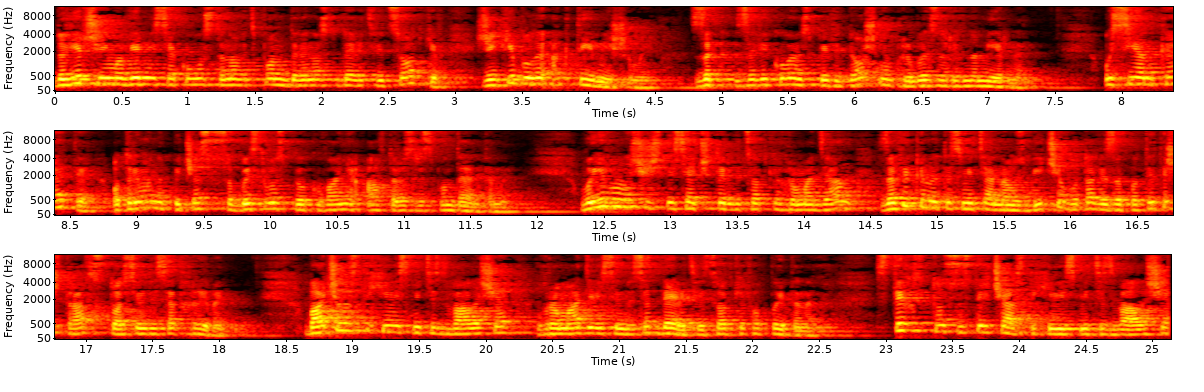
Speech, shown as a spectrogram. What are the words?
довірча ймовірність якого становить понад 99%, жінки були активнішими, за, за віковим співвідношенням приблизно рівномірним. Усі анкети отримано під час особистого спілкування автора з респондентами. Виявлено, що 64% громадян за викинуте сміття на узбіччя готові заплатити штраф 170 гривень. Бачили стихійні сміттєзвалища в громаді 89% опитаних. З тих, хто зустрічав стихійні сміттєзвалища,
